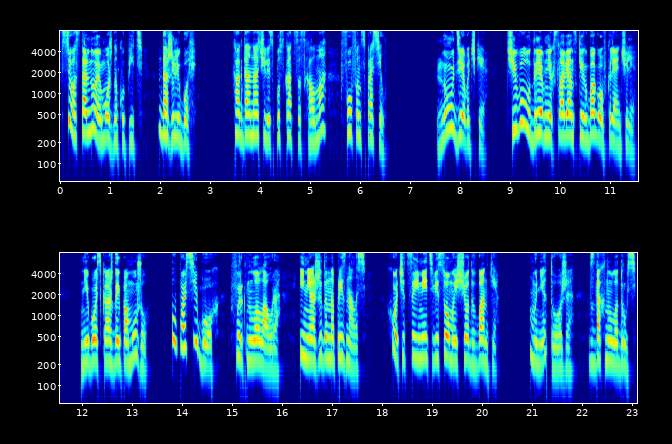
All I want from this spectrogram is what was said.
«Все остальное можно купить, даже любовь». Когда начали спускаться с холма, Фофан спросил. «Ну, девочки, чего у древних славянских богов клянчили? Небось, каждый по мужу?» «Упаси бог!» — фыркнула Лаура и неожиданно призналась. «Хочется иметь весомый счет в банке». «Мне тоже», — вздохнула Друсь.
